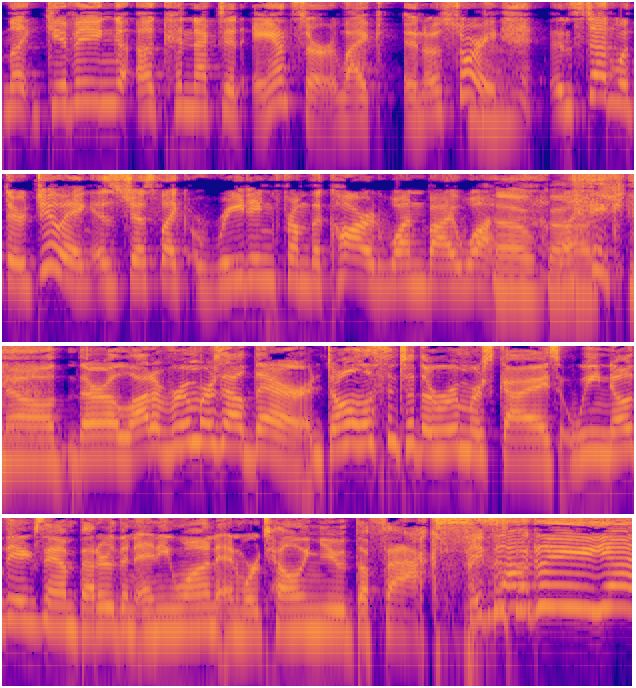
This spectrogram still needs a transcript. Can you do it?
like giving a connected answer, like in a story. Mm. Instead, what they're doing is just like reading from the card one by one. Oh gosh. Like, no, there are a lot of rumors out there. Don't listen to the rumors, guys. We know the exam better than anyone and we're telling you the facts. exactly. Yes.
